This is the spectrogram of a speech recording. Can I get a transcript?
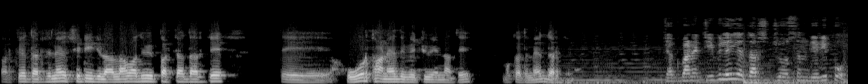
ਪਰਚੇ ਦਰਜ ਨੇ। ਸਿਟੀ ਜਲਾਲਾਬਾਦ ਵੀ ਪਰਚਾ ਦਰਜ ਹੈ ਤੇ ਹੋਰ ਥਾਣਿਆਂ ਦੇ ਵਿੱਚ ਵੀ ਇਹਨਾਂ ਤੇ ਮੁਕੱਦਮੇ ਦਰਜ ਨੇ। ਜਗਬਾਣੀ ਟੀਵੀ ਲਈ ਆਦਰਸ਼ ਜੋਸਨ ਦੀ ਰਿਪੋਰਟ।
